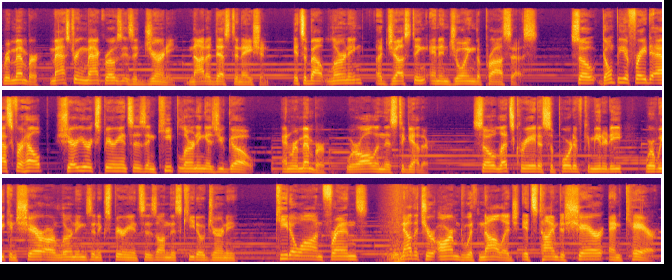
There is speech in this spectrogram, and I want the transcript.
Remember, mastering macros is a journey, not a destination. It's about learning, adjusting, and enjoying the process. So, don't be afraid to ask for help, share your experiences, and keep learning as you go. And remember, we're all in this together. So let's create a supportive community where we can share our learnings and experiences on this keto journey. Keto on, friends! Now that you're armed with knowledge, it's time to share and care.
